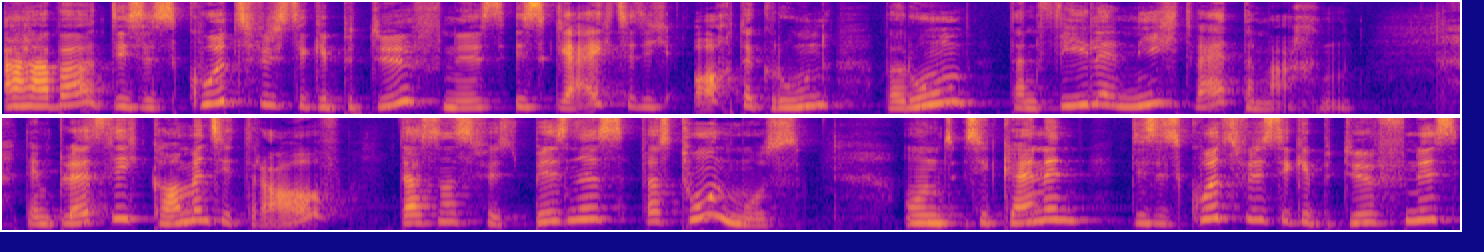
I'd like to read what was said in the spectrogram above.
aber dieses kurzfristige Bedürfnis ist gleichzeitig auch der Grund, warum dann viele nicht weitermachen. Denn plötzlich kommen sie drauf, dass man fürs Business was tun muss. Und sie können dieses kurzfristige Bedürfnis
